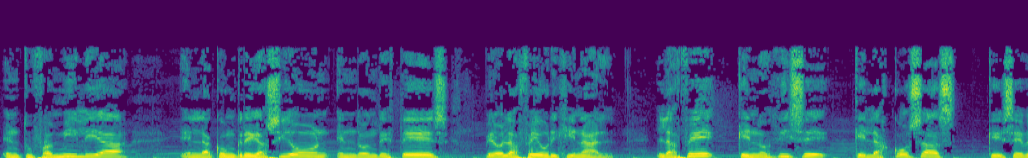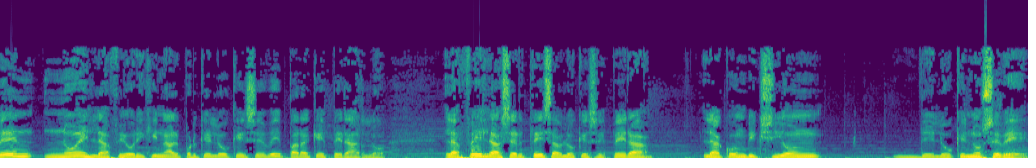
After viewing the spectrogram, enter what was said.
en tu familia, en la congregación, en donde estés, pero la fe original. La fe que nos dice que las cosas que se ven no es la fe original, porque lo que se ve, ¿para qué esperarlo? La fe es la certeza de lo que se espera, la convicción de lo que no se ve.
